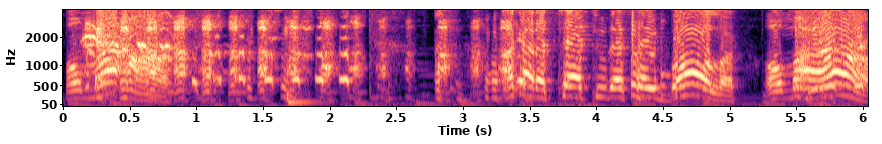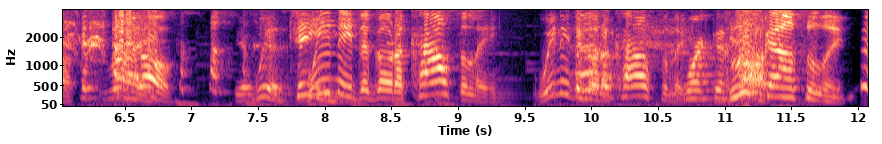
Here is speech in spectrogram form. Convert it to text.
on my arm. I got a tattoo that say baller on my arm. Right. So Yeah, we're a team. we need to go to counseling. We need to go to counseling. work this Group out. counseling.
